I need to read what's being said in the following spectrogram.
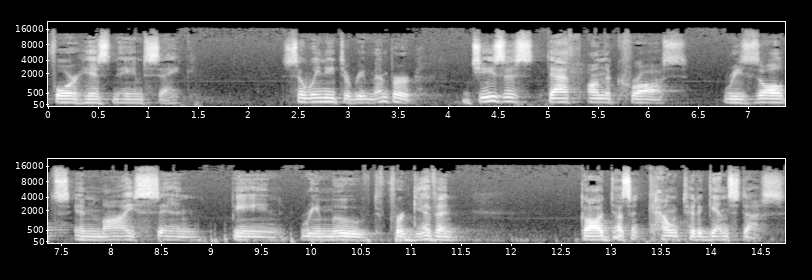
for his name's sake. So we need to remember Jesus' death on the cross results in my sin being removed, forgiven. God doesn't count it against us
